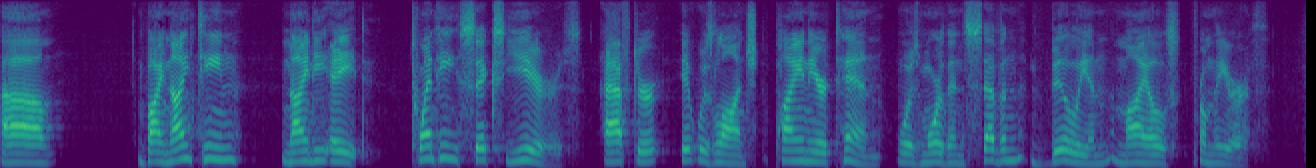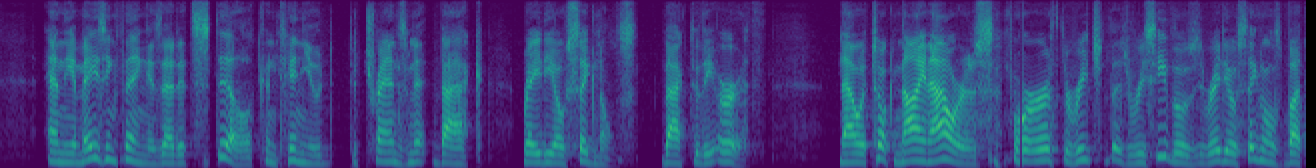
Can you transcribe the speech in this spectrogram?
Uh, by 1998, 26 years after it was launched, Pioneer 10 was more than 7 billion miles from the Earth. And the amazing thing is that it still continued to transmit back radio signals back to the Earth. Now, it took nine hours for Earth to reach to receive those radio signals, but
